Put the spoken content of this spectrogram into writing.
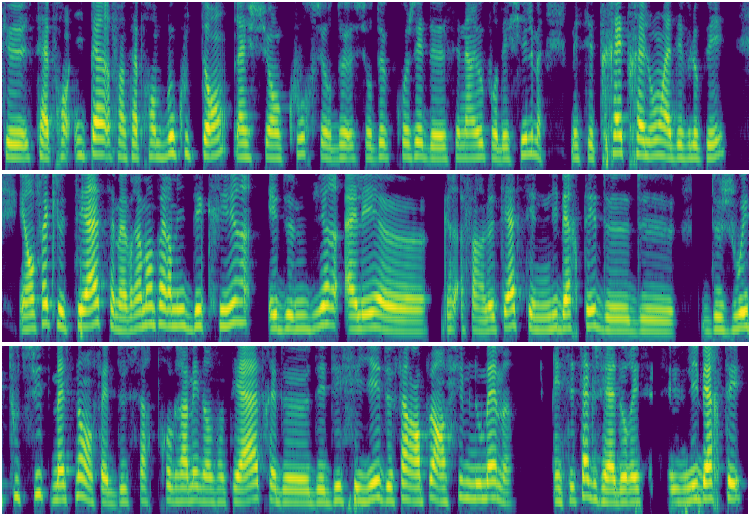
que ça prend hyper, enfin, ça prend beaucoup de temps. Là, je suis en cours sur deux, sur deux projets de scénario pour des films, mais c'est très, très long à développer. Et en fait, le théâtre, ça m'a vraiment permis d'écrire et de me dire, allez, euh, le théâtre, c'est une liberté de, de, de, jouer tout de suite maintenant, en fait, de se faire programmer dans un théâtre et de, d'essayer de faire un peu un film nous-mêmes. Et c'est ça que j'ai adoré, c'est une liberté.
